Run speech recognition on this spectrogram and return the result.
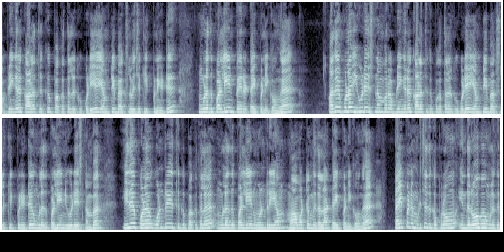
அப்படிங்கிற காலத்துக்கு பக்கத்தில் இருக்கக்கூடிய எம்டி பாக்ஸில் வச்சு கிளிக் பண்ணிவிட்டு உங்களது பள்ளியின் பெயரை டைப் பண்ணிக்கோங்க. அதே போல் யூடிஎஸ் நம்பர் அப்படிங்கிற காலத்துக்கு பக்கத்தில் இருக்கக்கூடிய எம்டி பாக்ஸில் கிளிக் பண்ணிவிட்டு உங்களது பள்ளியின் யூடிஎஸ் நம்பர் இதே போல் ஒன்றியத்துக்கு பக்கத்தில் உங்களது பள்ளியின் ஒன்றியம் மாவட்டம் இதெல்லாம் டைப் பண்ணிக்கோங்க. டைப் பண்ணி முடிச்சதுக்கப்புறம் இந்த ரோவை உங்களுக்கு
